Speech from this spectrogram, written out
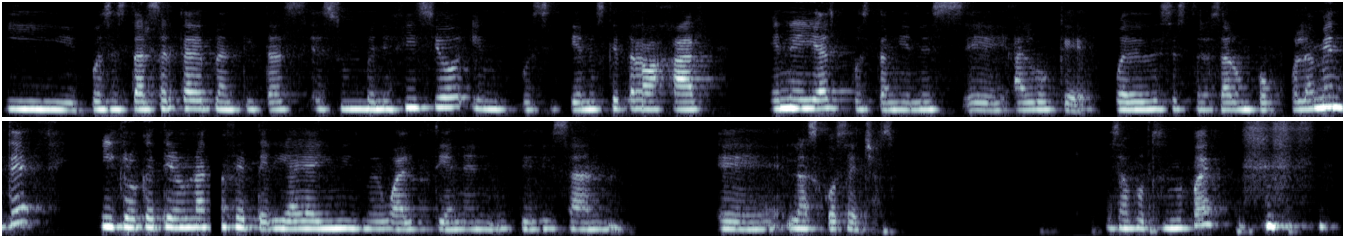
y pues estar cerca de plantitas es un beneficio y pues si tienes que trabajar en ellas, pues también es eh, algo que puede desestresar un poco la mente. Y creo que tienen una cafetería y ahí mismo igual tienen, utilizan eh, las cosechas. Esa foto se me fue.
